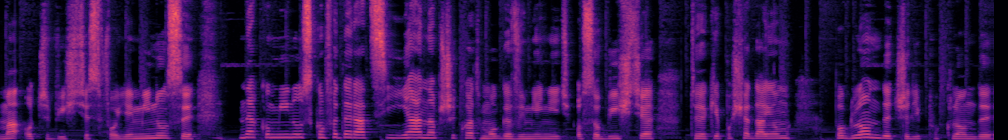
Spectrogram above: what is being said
ma oczywiście swoje minusy. Jako minus Konfederacji ja na przykład mogę wymienić osobiście to, jakie posiadają poglądy, czyli poglądy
